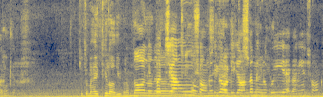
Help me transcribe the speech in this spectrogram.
burger। ਤੇ ਤਾਂ ਮੈਂ ਇੱਥੇ ਲਾ ਦੀ ਬਰਾਬਰ। ਨਾ ਨਾ ਨਾ ਬੱਚਿਆਂ ਨੂੰ ਸ਼ੌਂਕ ਸੀਗਾ ਆਡੀ ਜਾਣ ਦਾ। ਮੈਨੂੰ। ਕੋਈ ਹੈਗਾ। ਨਹੀਂ ਸ਼ੌਂਕ।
